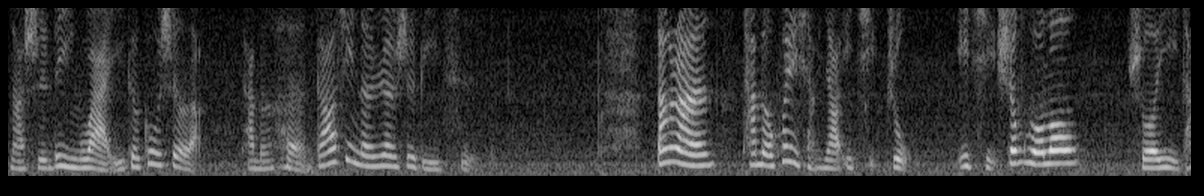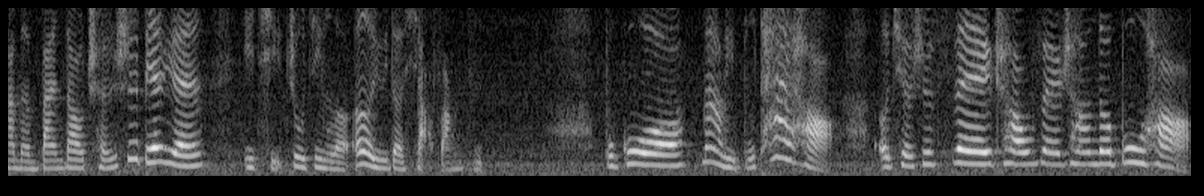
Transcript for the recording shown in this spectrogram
那是另外一个故事了。他们很高兴能认识彼此，当然他们会想要一起住。一起生活喽，所以他们搬到城市边缘，一起住进了鳄鱼的小房子。不过那里不太好，而且是非常非常的不好。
